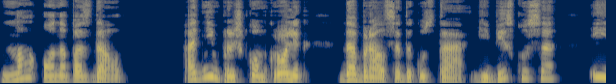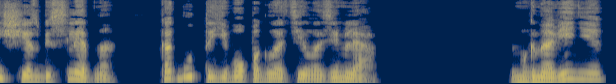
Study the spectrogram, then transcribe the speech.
Но он опоздал. Одним прыжком кролик добрался до куста гибискуса и исчез бесследно, как будто его поглотила земля. В мгновение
